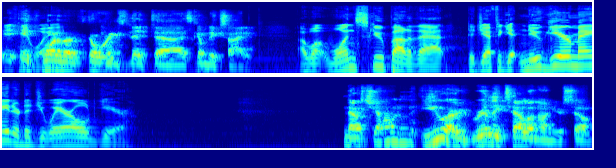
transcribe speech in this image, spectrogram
It, it's wait. one of those stories that uh, it's going to be exciting. I want one scoop out of that. Did you have to get new gear made or did you wear old gear? Now, Sean, you are really telling on yourself.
